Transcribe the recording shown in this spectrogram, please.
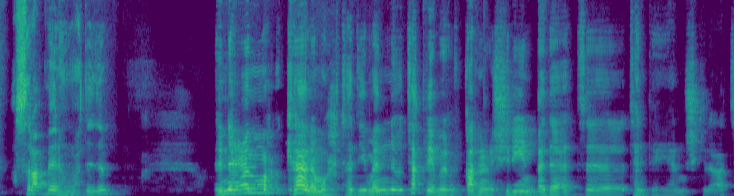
ال- الصراع بينهم محتدم نعم كان محتدما تقريبا في القرن العشرين بدأت آه، تنتهي المشكلات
